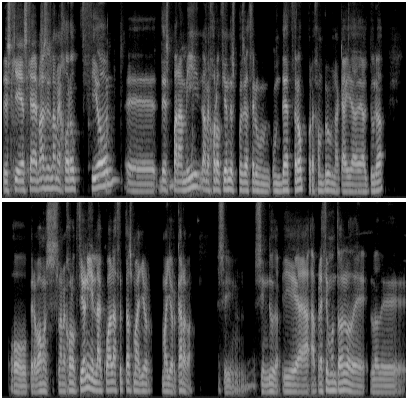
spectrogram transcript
Es que, es que además es la mejor opción, eh, para mí, la mejor opción después de hacer un, death drop, por ejemplo, una caída de altura, o, pero vamos, es la mejor opción y en la cual aceptas mayor, mayor carga, sin, duda. Y aprecio un montón lo, de, lo, de,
